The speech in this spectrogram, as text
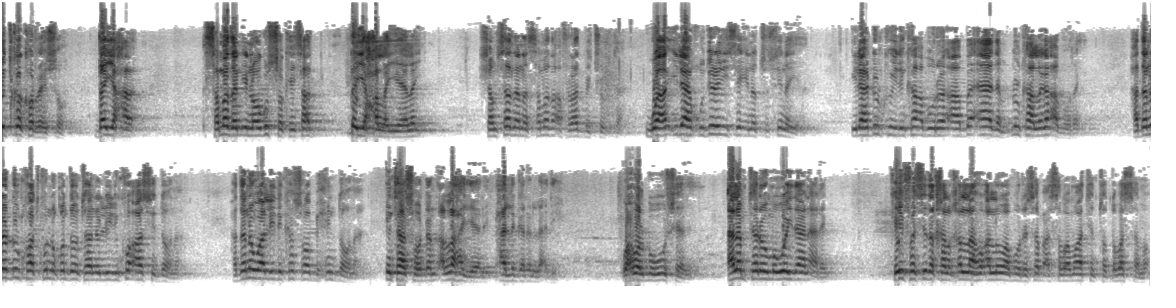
mid ka korayso dayaxa samadan inoogu sokaysaa dayaxa la yeelay shamsadana samada afraad bay joogtaa waa ilaah qudradiisa ina tusinaya ilaah dhulkuu idinka abuuray aabba aadam dhulkaa laga abuuray haddana dhulkuaad ku noqon doontaano laydinku aasi doonaa haddana waa laydinka soo bixin doonaa intaasoo dhan allaha yeelay maxaad la garan laadihin وهو المبوشر ألم تروا مويدان أرق كيف سيد خلق الله الله وابور سبع سبامات تضب السماء؟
